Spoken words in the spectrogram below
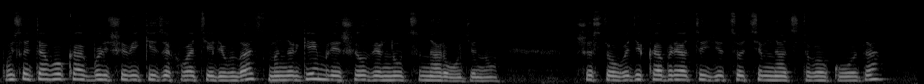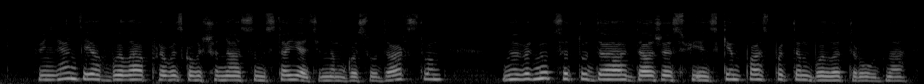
После того, как большевики захватили власть, Маннергейм решил вернуться на родину. 6 декабря 1917 года Финляндия была провозглашена самостоятельным государством, но вернуться туда даже с финским паспортом было трудно –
